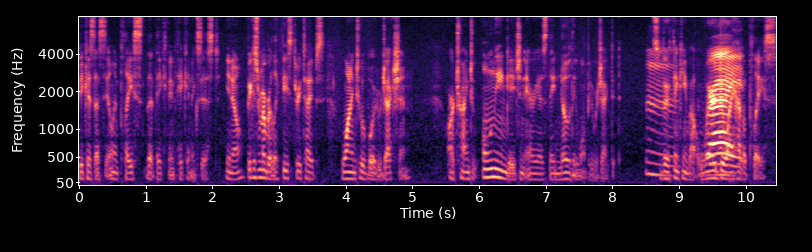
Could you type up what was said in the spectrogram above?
because that's the only place that they think they can exist. You know, because remember, like these three types wanting to avoid rejection, are trying to only engage in areas they know they won't be rejected. So they're Mm, thinking about where do I have a place?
